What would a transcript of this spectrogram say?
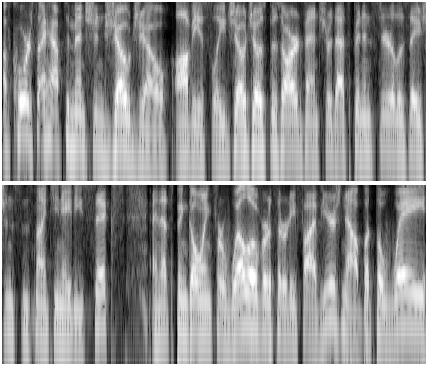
Of course, I have to mention JoJo, obviously. JoJo's Bizarre Adventure, that's been in serialization since 1986, and that's been going for well over 35 years now. But the way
